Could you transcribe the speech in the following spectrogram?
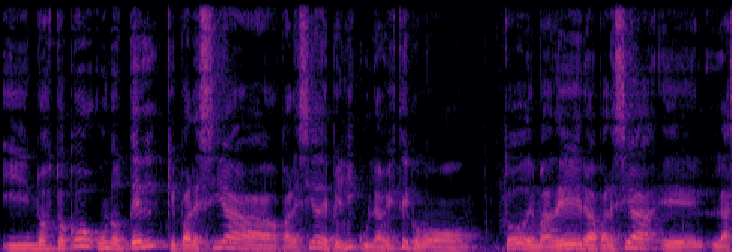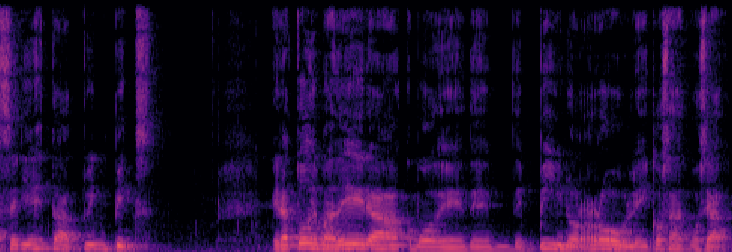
Y nos tocó un hotel que parecía, parecía de película, ¿viste? Como todo de madera, parecía eh, la serie esta Twin Peaks. Era todo de madera, como de, pino, roble y cosas, o sea,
